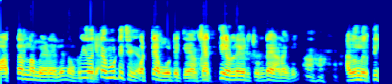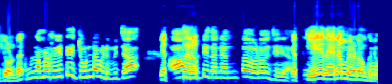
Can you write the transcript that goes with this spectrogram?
പത്തെണ്ണം വേണമെങ്കിൽ നമുക്ക് ഒറ്റ മൂട്ടി ചെയ്യാം. ഒറ്റ മൂട്ടി ചെയ്യാം. ശക്തിയുള്ള ഒരു ചുണ്ടയാണെങ്കിൽ അത് നിർത്തിക്കൊണ്ട് നമ്മുടെ വീട്ടിൽ ചുണ്ട പിടിപ്പിച്ച ഏത് ഇനം വേണമെങ്കിലും.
